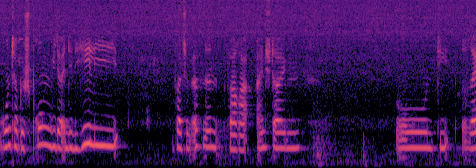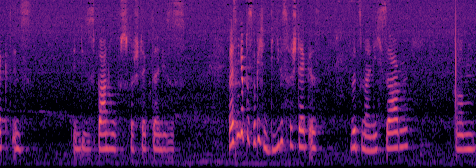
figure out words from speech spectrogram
Runtergesprungen, wieder in den Heli. Fallschirm öffnen, Fahrer einsteigen. Und direkt ins in dieses Bahnhofsversteck da, in dieses. Ich weiß nicht, ob das wirklich ein Diebesversteck ist. Ich würde es mal nicht sagen. Ähm,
